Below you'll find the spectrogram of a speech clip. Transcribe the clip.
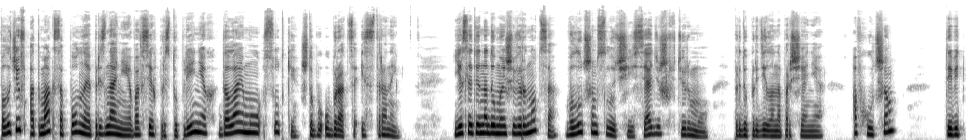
Получив от Макса полное признание во всех преступлениях, дала ему сутки, чтобы убраться из страны. «Если ты надумаешь вернуться, в лучшем случае сядешь в тюрьму», — предупредила на прощание. «А в худшем? Ты ведь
